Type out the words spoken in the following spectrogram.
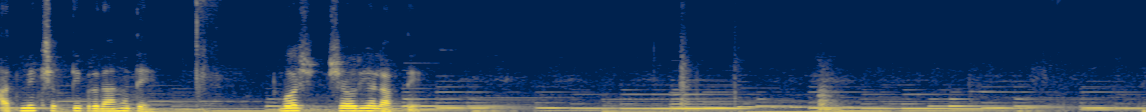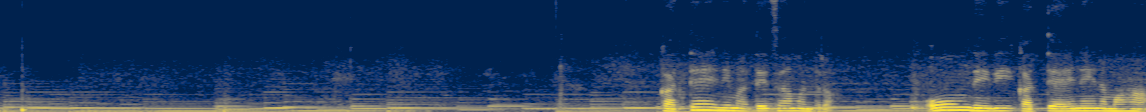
आत्मिक शक्ती प्रदान होते. व शौर्य लागते कात्यायनी मातेचा मंत्र. ओम देवी कात्यायने नमहा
